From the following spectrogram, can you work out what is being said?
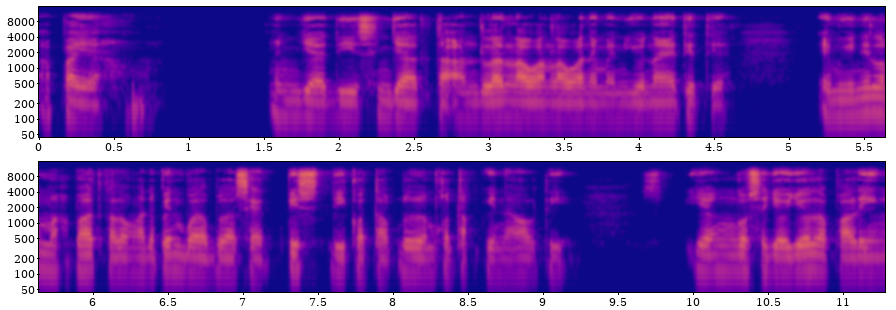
apa ya menjadi senjata andalan lawan-lawan Man United ya. MU ini lemah banget kalau ngadepin bola-bola set piece di kotak belum kotak penalti. Yang gak usah jauh-jauh lah paling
